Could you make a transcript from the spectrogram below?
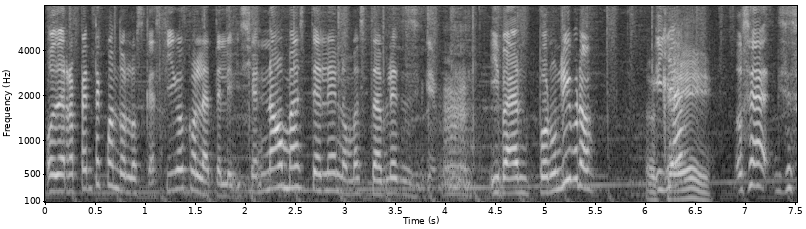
O de repente cuando los castigo con la televisión, no más tele, no más tablet, así que, mm, y van por un libro. Y ya, o sea, dices,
